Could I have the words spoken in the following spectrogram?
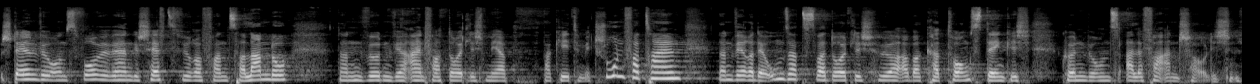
Stellen wir uns vor, wir wären Geschäftsführer von Zalando dann würden wir einfach deutlich mehr Pakete mit Schuhen verteilen. Dann wäre der Umsatz zwar deutlich höher, aber Kartons, denke ich, können wir uns alle veranschaulichen.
